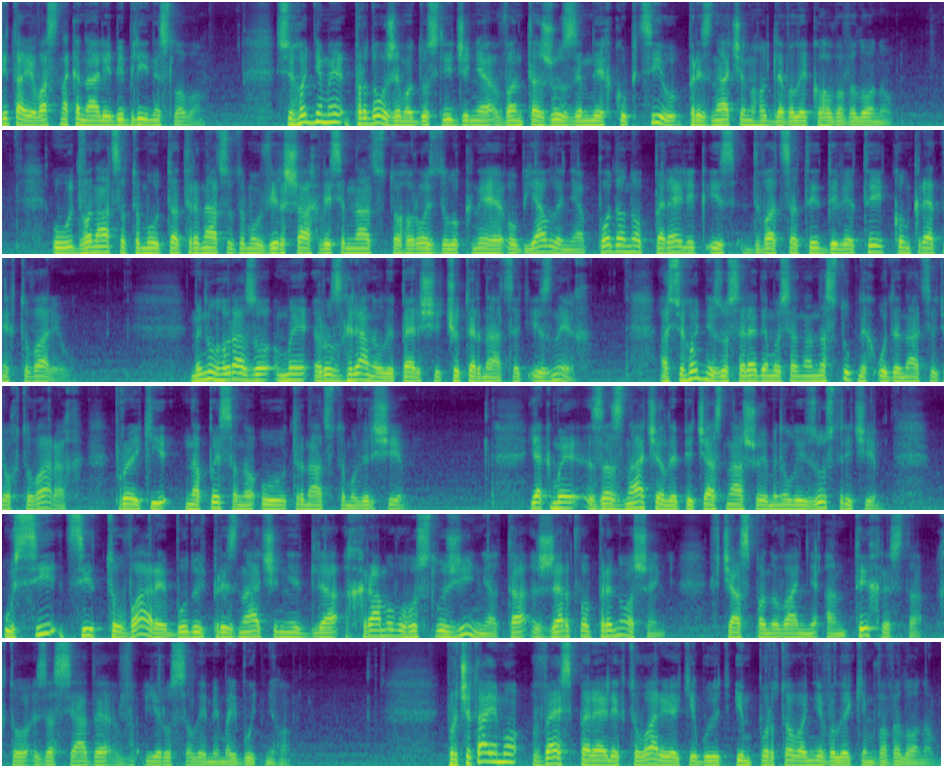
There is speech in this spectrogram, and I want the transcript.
Вітаю вас на каналі Біблійне Слово. Сьогодні ми продовжимо дослідження вантажу земних купців, призначеного для Великого Вавилону. У 12 та 13 віршах 18 розділу книги об'явлення подано перелік із 29 конкретних товарів. Минулого разу ми розглянули перші 14 із них. А сьогодні зосередимося на наступних 11 товарах, про які написано у 13 вірші. Як ми зазначили під час нашої минулої зустрічі, усі ці товари будуть призначені для храмового служіння та жертвоприношень в час панування Антихриста, хто засяде в Єрусалимі майбутнього. Прочитаємо весь перелік товарів, які будуть імпортовані Великим Вавилоном.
